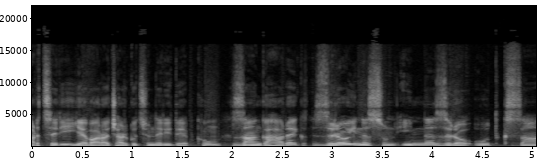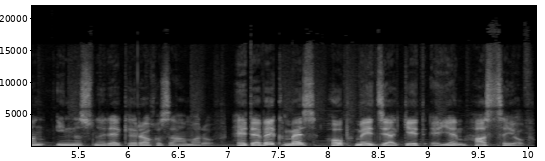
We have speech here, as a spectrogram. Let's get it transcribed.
Հարցերի եւ առաջարկությունների դեպքում զանգահարեք 099 08 20 93 հեռախոսահամարով։ Հետևեք մեզ hopmedia.am հասցեով։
